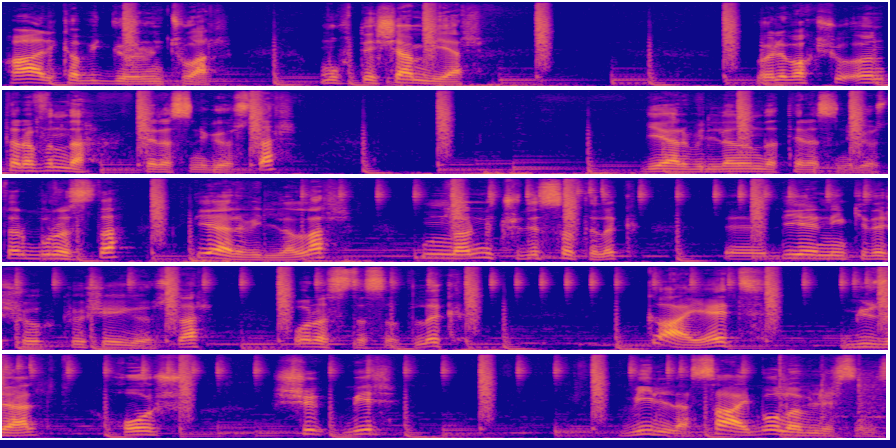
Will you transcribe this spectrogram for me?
Harika bir görüntü var. Muhteşem bir yer. Böyle bak şu ön tarafın da terasını göster. Diğer villanın da terasını göster. Burası da diğer villalar. Bunların üçü de satılık. Ee, diğerininki de şu köşeyi göster. Orası da satılık. Gayet güzel, hoş, şık bir villa sahibi olabilirsiniz.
